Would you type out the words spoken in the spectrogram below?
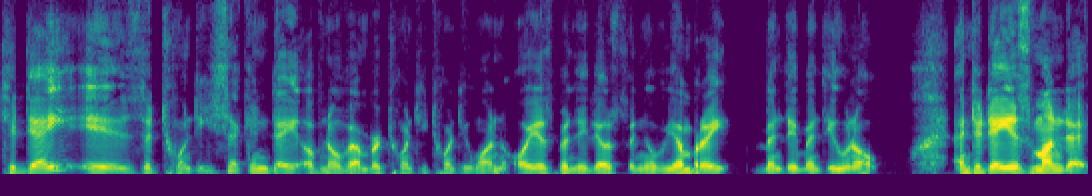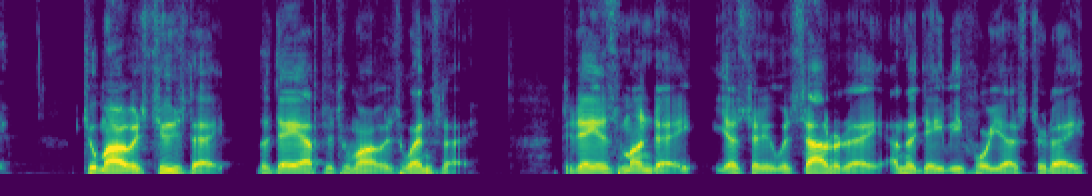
Today is the 22nd day of November 2021. Hoy es 22 de noviembre 2021. And today is Monday. Tomorrow is Tuesday. The day after tomorrow is Wednesday. Today is Monday. Yesterday was Saturday. And the day before yesterday,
